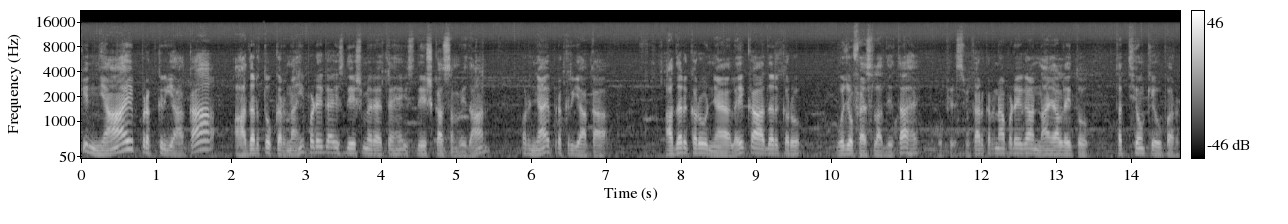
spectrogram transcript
कि न्याय प्रक्रिया का आदर तो करना ही पड़ेगा इस देश में रहते हैं, इस देश का संविधान। और न्याय प्रक्रिया का आदर करो, न्यायालय का आदर करो, वो जो फैसला देता है, वो फिर स्वीकार करना पड़ेगा। न्यायालय तो तथ्यों के ऊपर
